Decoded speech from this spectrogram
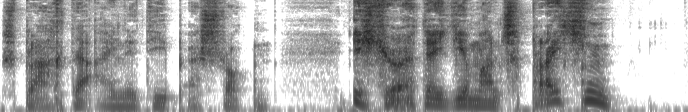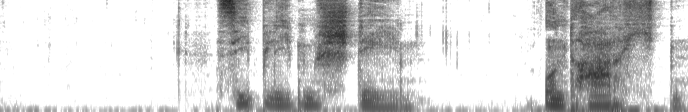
sprach der eine Dieb erschrocken. Ich hörte jemand sprechen. Sie blieben stehen und horchten.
